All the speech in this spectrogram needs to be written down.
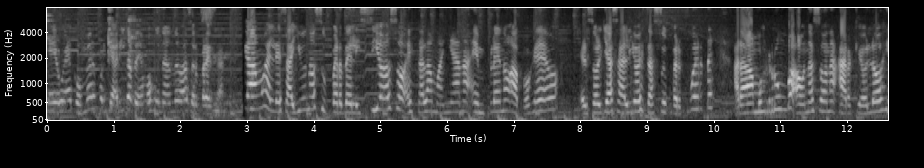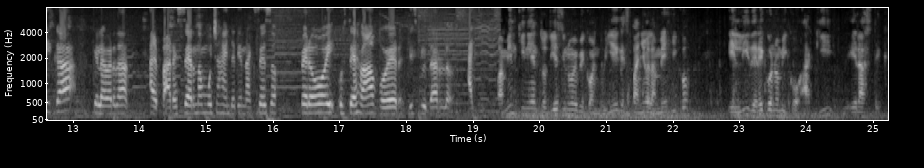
y ahí voy a comer porque ahorita tenemos una nueva sorpresa. Vamos al desayuno súper delicioso. Está la mañana en pleno apogeo. El sol ya salió, está súper fuerte. Ahora vamos rumbo a una zona arqueológica que la verdad al parecer no mucha gente tiene acceso, pero hoy ustedes van a poder disfrutarlo aquí. A 1519, cuando llega español a México, el líder económico aquí era aztec.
